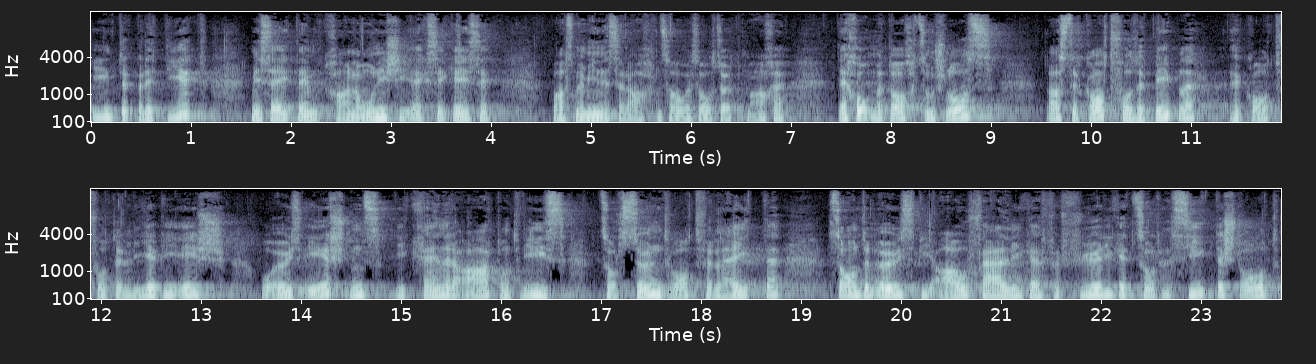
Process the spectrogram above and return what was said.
interpretiert, man sagt dem kanonische Exegese, was man meines Erachtens auch so machen sollte, dann kommt man doch zum Schluss, dass der Gott von der Bibel ein Gott von der Liebe ist, wo uns erstens in keiner Art und Weise zur Sünde verleiten sondern uns bei auffälligen Verführungen zur Seite steht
